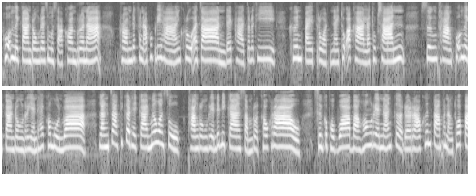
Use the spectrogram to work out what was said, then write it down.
ผู้อำนวยการโรงเรียนสมุทรสาครบรณะ พร้อมด้วยคณะผู้บริหารครูอาจารย์ ได้พาเจ้าหน้าที่ขึ้นไปตรวจในทุกอาคารและทุกชั้น ซึ่งทางผู้อำนวยการโรงเรียนได้ให้ข้อมูลว่า หลังจากที่เกิดเหตุการณ์เมื่อวันศุกร์ทางโรงเรียนได้มีการสำรวจคร่าวๆ ซึ่งก็พบว่าบางห้องเรียนนั้นเกิดรอยร้าวขึ้นตามผนังทั่วไป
